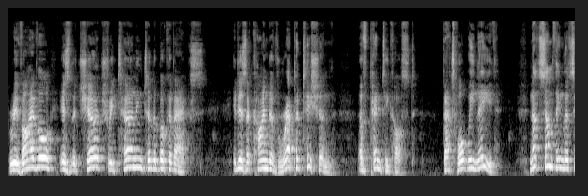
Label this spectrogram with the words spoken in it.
Revival is the church returning to the book of Acts. It is a kind of repetition of Pentecost. That's what we need. Not something that's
